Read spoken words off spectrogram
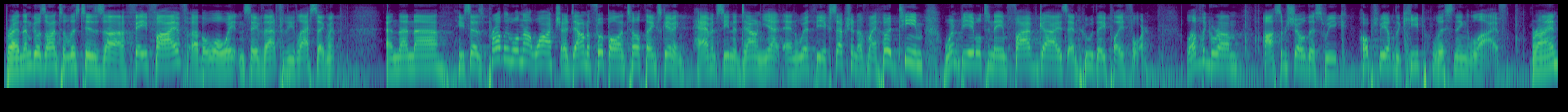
Brian then goes on to list his uh, fave five, uh, but we'll wait and save that for the last segment. And then uh, he says, probably will not watch a down of football until Thanksgiving. Haven't seen a down yet, and with the exception of my hood team, wouldn't be able to name five guys and who they play for. Love the Grum. Awesome show this week. Hope to be able to keep listening live. Brian,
